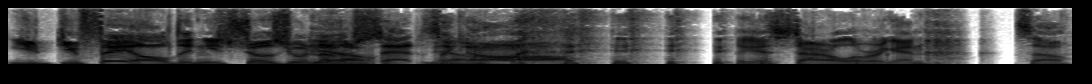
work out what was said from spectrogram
you you failed and it shows you another Yeah, set. It's yeah. like oh, I gotta start all over again. So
